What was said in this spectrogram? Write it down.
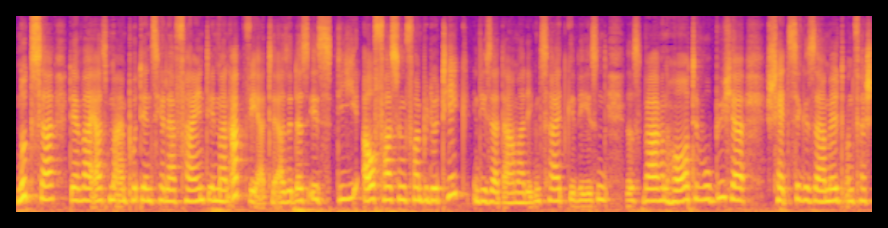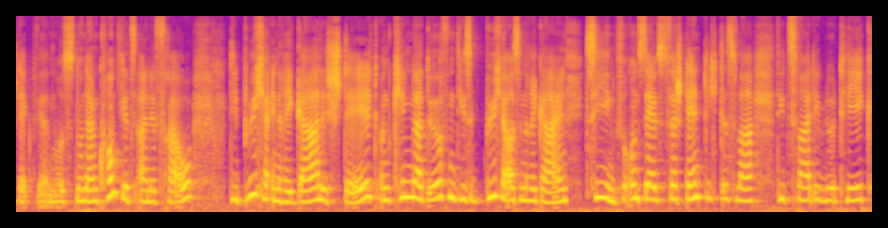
Nutzer, der war erstmal ein potenzieller Feind, den man abwehrte. Also das ist die Auffassung von Bibliothek in dieser damaligen Zeit gewesen. Das waren Horte, wo Bücherschätze gesammelt und versteckt werden mussten. Und dann kommt jetzt eine Frau, die Bücher in Regale stellt und Kinder dürfen diese Bücher aus den Regalen ziehen. Für uns selbstverständlich, das war die zweite Bibliothek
